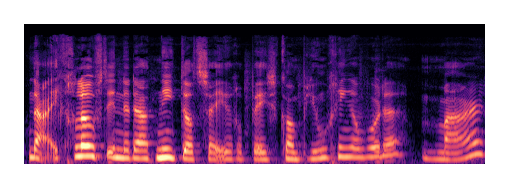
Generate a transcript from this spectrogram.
Nou, ik geloofde inderdaad niet dat zij Europees kampioen gingen worden, maar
